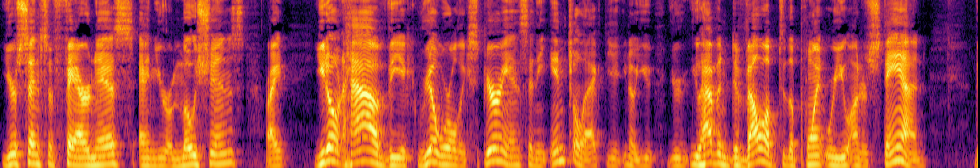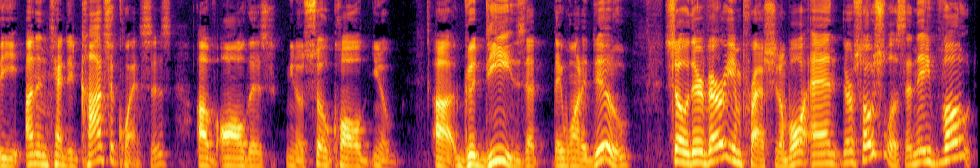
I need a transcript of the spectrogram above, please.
your sense of fairness and your emotions, right? You don't have the real world experience and the intellect. You, you know, you you you haven't developed to the point where you understand the unintended consequences of all this, you know, so-called, you know, uh, good deeds that they want to do. So they're very impressionable and they're socialists and they vote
